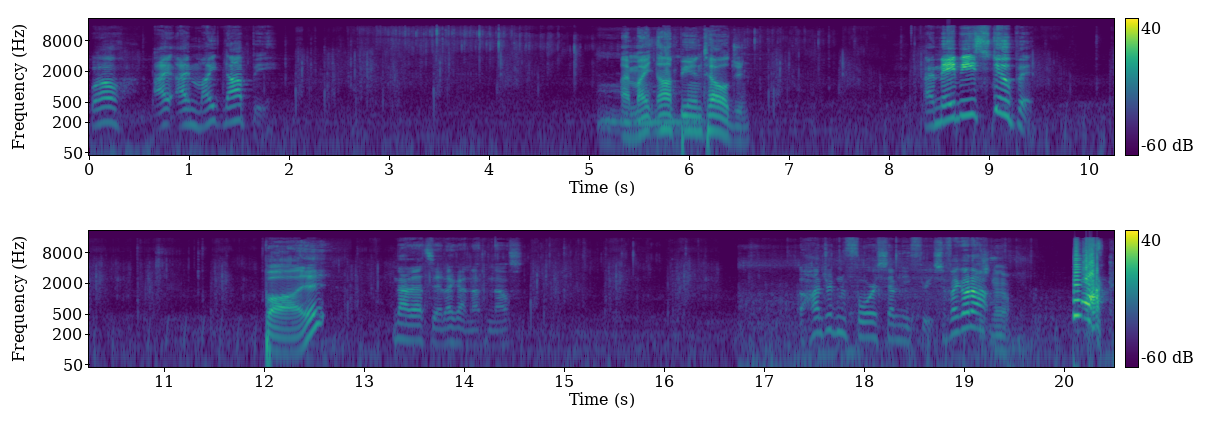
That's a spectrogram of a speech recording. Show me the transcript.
Well, I, I might not be. I might not be intelligent. I may be stupid. But No, that's it. I got nothing else. 104.73. So if I go there's to... no. Fuck!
